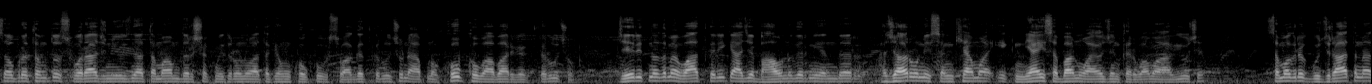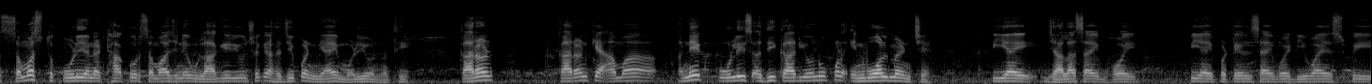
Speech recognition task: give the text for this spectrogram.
સૌપ્રથમ તો સ્વરાજ ન્યૂઝના તમામ દર્શક મિત્રોનું આ તકે હું ખૂબ ખૂબ સ્વાગત કરું છું અને આપનો ખૂબ ખૂબ આભાર વ્યક્ત કરું છું. જે રીતના તમે વાત કરી કે આજે ભાવનગરની અંદર હજારોની સંખ્યામાં એક ન્યાય સભાનું આયોજન કરવામાં આવ્યું છે. સમગ્ર ગુજરાતના સમસ્ત કોળી અને ઠાકોર સમાજને એવું લાગી રહ્યું છે કે હજી પણ ન્યાય મળ્યો નથી. કારણ કારણ કે આમાં અનેક પોલીસ અધિકારીઓનું પણ ઇન્વોલ્વમેન્ટ છે. પીઆઈ ઝાલા સાહેબ હોય પીઆઈ પટેલ સાહેબ હોય, ડીવાયએસપી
